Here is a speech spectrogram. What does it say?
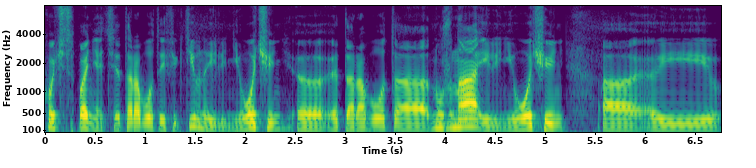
хочется понять, эта работа эффективна или не очень, э, эта работа нужна или не очень, а, и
